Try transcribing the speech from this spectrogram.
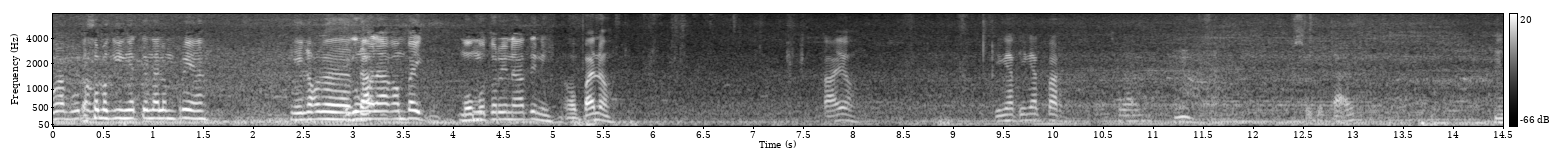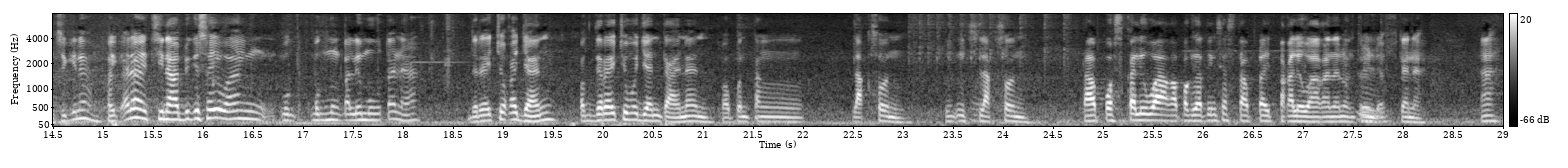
Mga butang. Basta mag-ingat ka na lang pre ha. Ngayon ako na... Kung wala kang bike, mumotorin natin eh. O, paano? Tayo. Ingat-ingat par. Salamat. Hmm. Sige tayo. Hmm, Sige na. Pag, ano, sinabi ko sa'yo ha, yung, wag, wag mong kalimutan ha. Diretso ka dyan. Pag diretso mo dyan, kanan. Papuntang Lacson. Yung H Lacson. Tapos kaliwa ka pagdating sa stoplight, pakaliwa ka na nun, turn left ka na. Ha?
